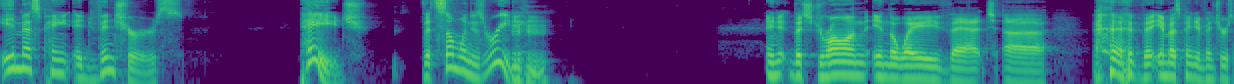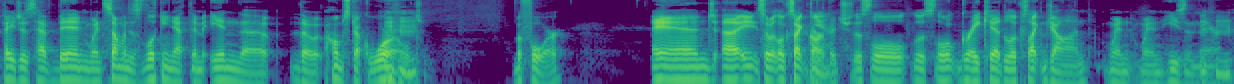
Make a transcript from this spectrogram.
MS Paint Adventures page that someone is reading Mhm. and it, that's drawn in the way that uh, the MS Paint Adventures pages have been when someone is looking at them in the the Homestuck world Mhm. before. And uh, and so it looks like garbage. This little this little gray kid looks like John when when he's in there. Mhm.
